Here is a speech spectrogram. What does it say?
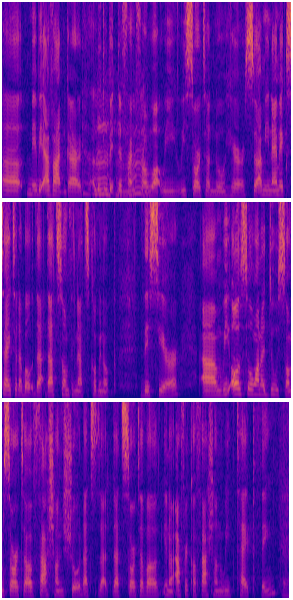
uh, maybe avant-garde, a little bit different from what we, we sort of know here. So, I mean, I'm excited about that. That's something that's coming up this year. Um, we also want to do some sort of fashion show. That's that, that's sort of a you know Africa Fashion Week type thing. Very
